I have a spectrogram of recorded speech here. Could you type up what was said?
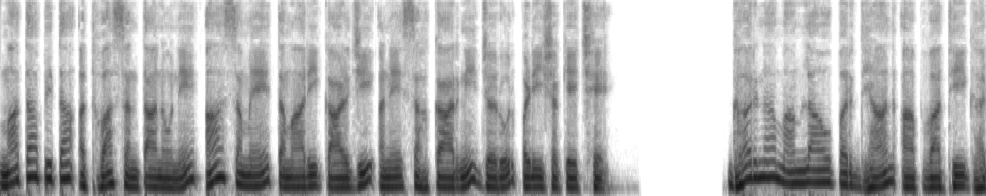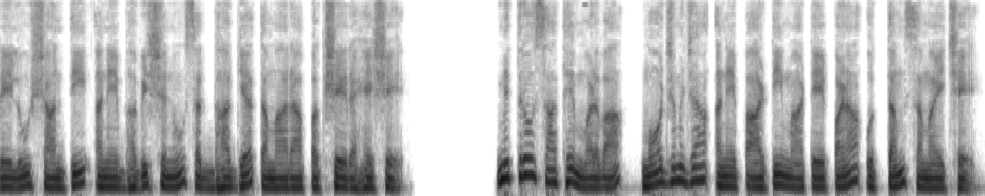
માતાપિતા અથવા સંતાનોને આ સમયે તમારી કાળજી અને સહકારની જરૂર પડી શકે છે. ઘરના મામલાઓ પર ધ્યાન આપવાથી ઘરેલું શાંતિ અને ભવિષ્યનું સદભાગ્ય તમારા પક્ષે રહેશે. મિત્રો સાથે મળવા, મોજમજા અને પાર્ટી માટે પણ આ ઉત્તમ સમય છે.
